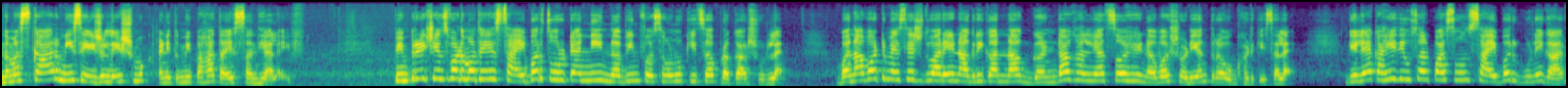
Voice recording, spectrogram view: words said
नमस्कार मी सेजल देशमुख आणि तुम्ही पाहत आहे संध्या लाईव्ह. पिंपरी चिंचवडमध्ये सायबर चोरट्यांनी नवीन फसवणुकीचा प्रकार शोधलाय. बनावट मेसेजद्वारे नागरिकांना गंडा घालण्याचं हे नवं षडयंत्र उघडकीस आलंय. गेल्या काही दिवसांपासून सायबर गुन्हेगार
